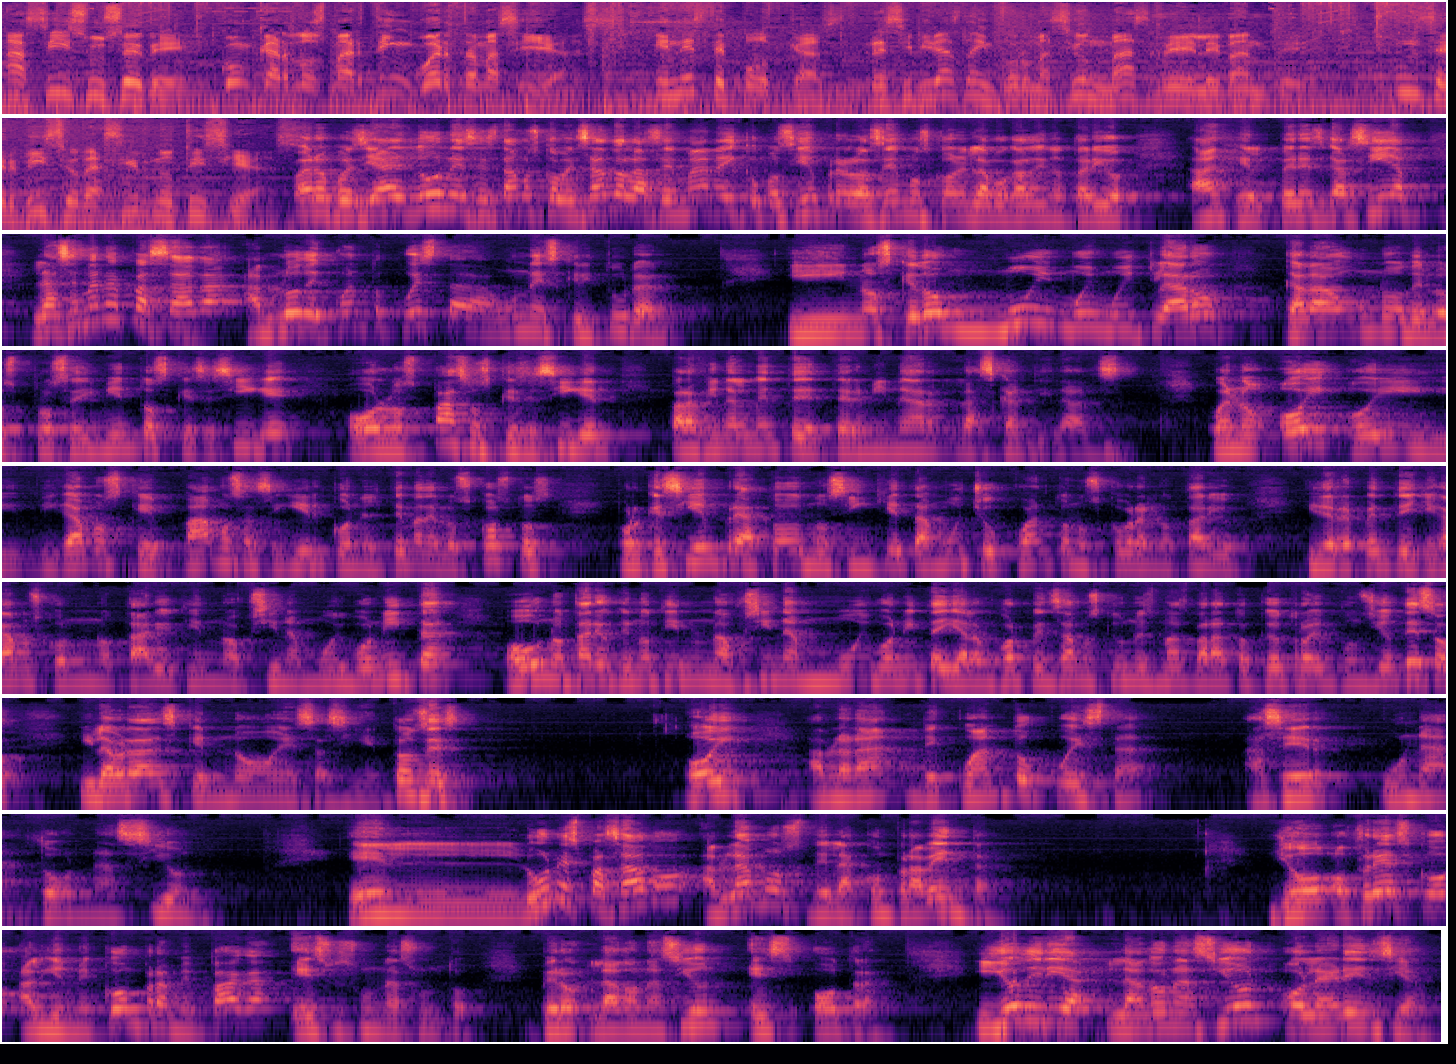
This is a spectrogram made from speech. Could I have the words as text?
Así sucede con Carlos Martín Huerta Macías. En este podcast recibirás la información más relevante. Un servicio de Asir Noticias. Bueno, pues ya es lunes, estamos comenzando la semana y como siempre lo hacemos con el abogado y notario Ángel Pérez García. La semana pasada habló de cuánto cuesta una escritura y nos quedó muy, muy, muy claro cada uno de los procedimientos que se sigue o los pasos que se siguen para finalmente determinar las cantidades. Bueno, hoy, hoy digamos que vamos a seguir con el tema de los costos, porque siempre a todos nos inquieta mucho cuánto nos cobra el notario y de repente llegamos con un notario y tiene una oficina muy bonita o un notario que no tiene una oficina muy bonita y a lo mejor pensamos que uno es más barato que otro en función de eso y la verdad es que no es así. Entonces, hoy hablará de cuánto cuesta hacer una donación. El lunes pasado hablamos de la compraventa. Yo ofrezco, alguien me compra, me paga, eso es un asunto. Pero la donación es otra. Y yo diría, la donación o la herencia.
